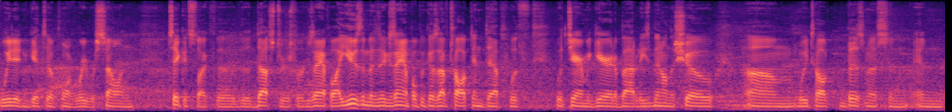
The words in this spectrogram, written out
we didn't get to a point where we were selling tickets like the, the Dusters, for example. I use them as an example because I've talked in depth with, with Jeremy Garrett about it. He's been on the show. Um, we talked business and, and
